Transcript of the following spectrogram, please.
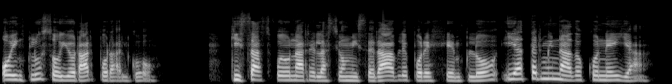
o incluso llorar por algo. Quizás fue una relación miserable, por ejemplo, y ha terminado con ella.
